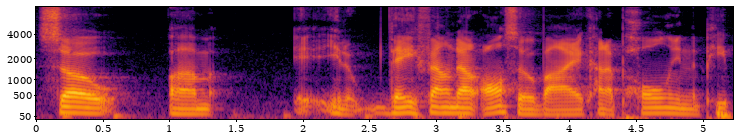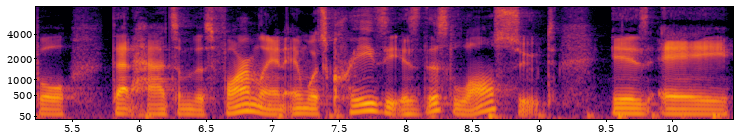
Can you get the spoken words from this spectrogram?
So um, you know they found out also by kind of polling the people that had some of this farmland. And what's crazy is this lawsuit is a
